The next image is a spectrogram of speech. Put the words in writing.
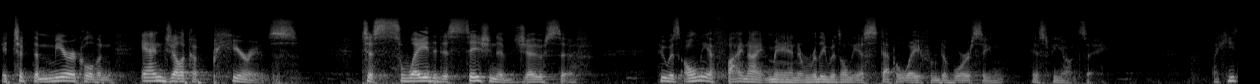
It took the miracle of an angelic appearance to sway the decision of Joseph, who was only a finite man and really was only a step away from divorcing his fiancee. Like he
